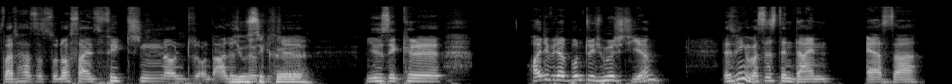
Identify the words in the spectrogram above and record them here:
was hast du noch Science Fiction und und alles mögliche. Musical. Musical. Heute wieder bunt durchmischt hier. Deswegen, was ist denn dein erster?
